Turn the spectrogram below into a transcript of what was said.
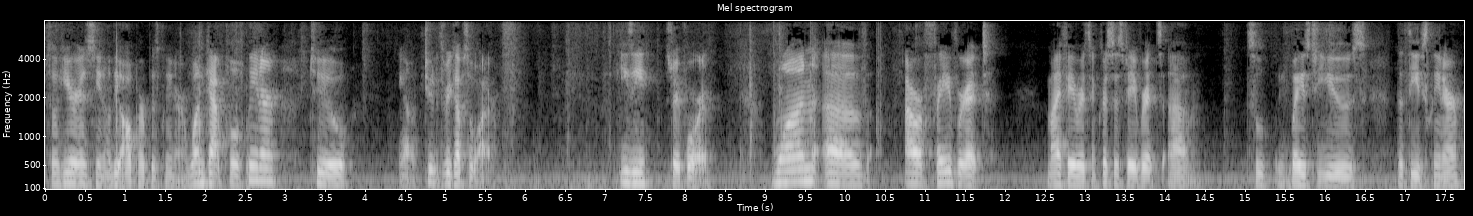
So here is, you know, the all-purpose cleaner. One cap full of cleaner to, you know, two to three cups of water. Easy, straightforward. One of our favorite, my favorites and Chris's favorites, um, ways to use the Thieves Cleaner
